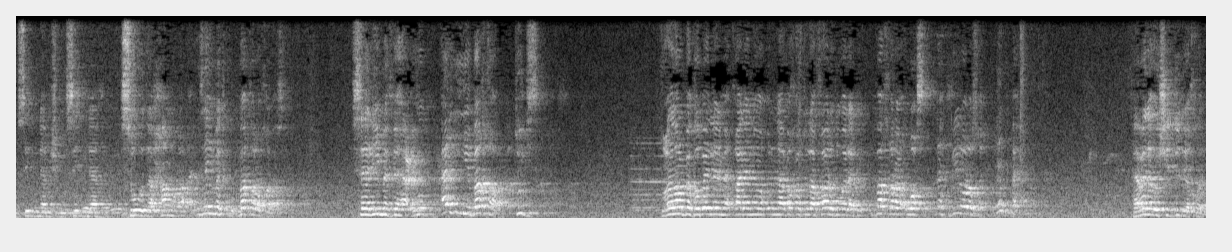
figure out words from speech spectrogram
مسنة مش مسنة سودة حمراء زي ما تكون بقرة وخلاص. سليمة فيها عيوب. أي بقر تجزي. تعالى ربك وبين لما قال إنه قلنا بقرة لا فارض ولا بيت. بقرة وسط. لا كبيرة ولا صغيرة. اذبح فبدأوا يشددوا يا أخوان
